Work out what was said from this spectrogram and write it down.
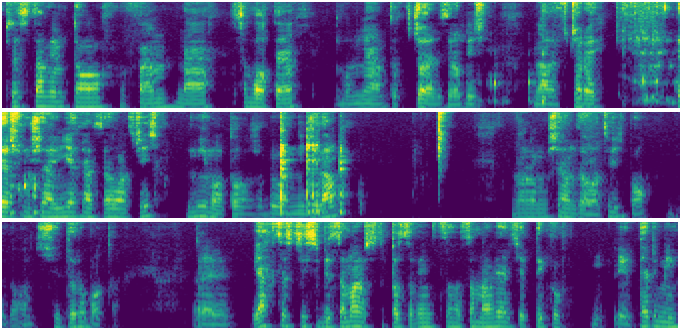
przedstawiam to wam na sobotę, bo miałem to wczoraj zrobić, no ale wczoraj też musiałem jechać załatwić, mimo to, że była niedziela. No ale musiałem załatwić, bo wiadomo, dzisiaj do roboty. Yy, Jak chcecie sobie zamawiać te pozdrowienia, to zamawiajcie tylko yy, termin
